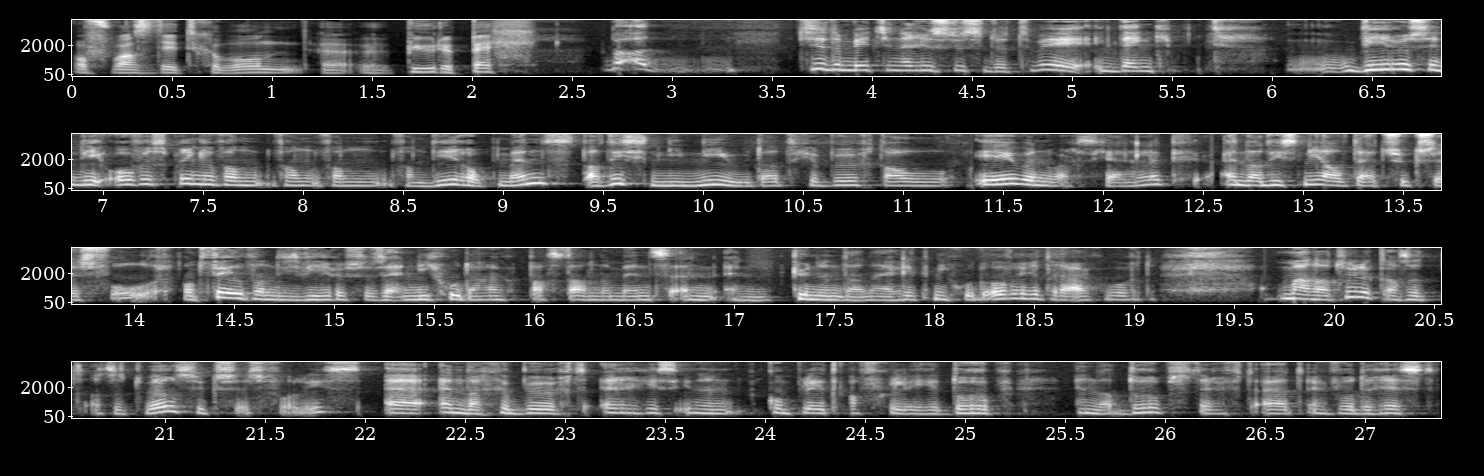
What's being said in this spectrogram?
of was dit gewoon pure pech? Het zit een beetje ergens tussen de twee. Ik denk, virussen die overspringen van, van, van, van dier op mens, dat is niet nieuw. Dat gebeurt al eeuwen waarschijnlijk. En dat is niet altijd succesvol. Want veel van die virussen zijn niet goed aangepast aan de mens en, en kunnen dan eigenlijk niet goed overgedragen worden. Maar natuurlijk, als het, als het wel succesvol is, eh, en dat gebeurt ergens in een compleet afgelegen dorp en dat dorp sterft uit en voor de rest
